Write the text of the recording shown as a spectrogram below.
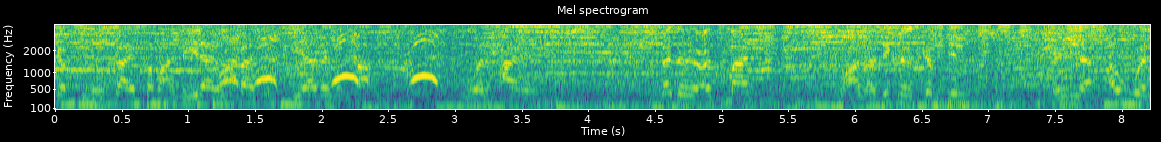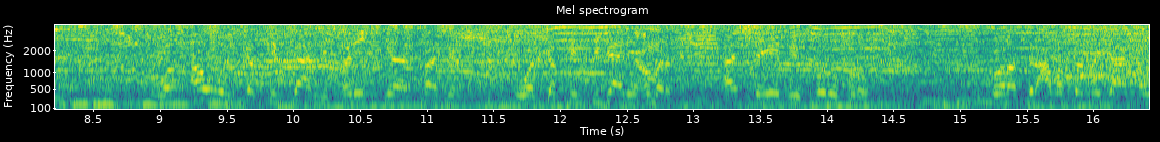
كابتن وكاي طبعا لهلال الفاشل في هذا اللقاء. هو الحارس بدوي عثمان. وعلى ذكر الكابتن فإن أول وأول كابتن كان لفريق هلال الفاشل هو الكابتن تجاني عمر الشهير بفرو فرو. كرة تلعب وسط الرجال أو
